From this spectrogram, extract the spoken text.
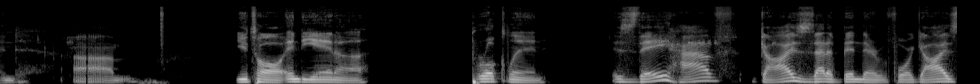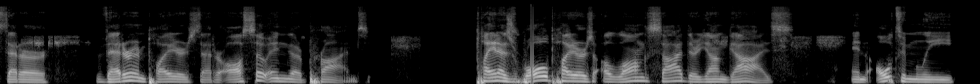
and um, Utah, Indiana, Brooklyn, is they have guys that have been there before, guys that are veteran players that are also in their primes, playing as role players alongside their young guys, and ultimately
